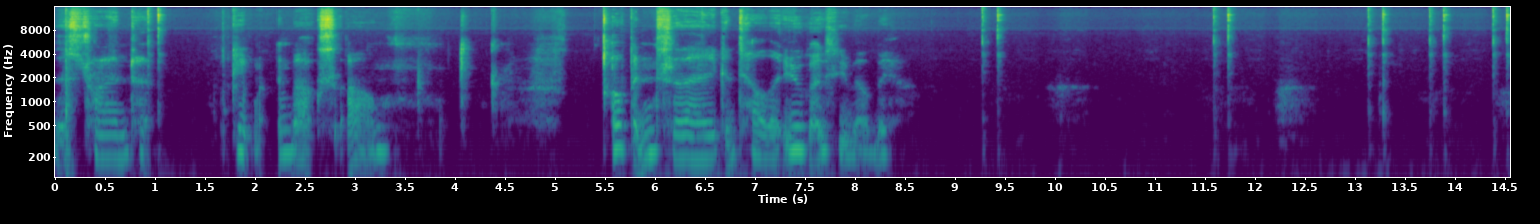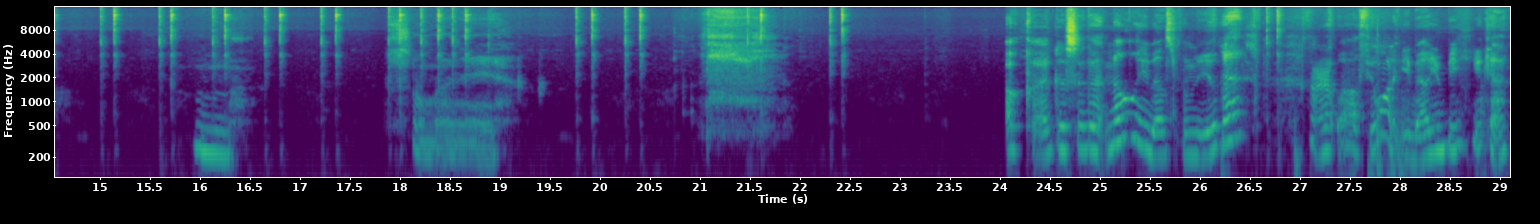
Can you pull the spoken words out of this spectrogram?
Just trying to keep my inbox um open so that I can tell that you guys emailed me. Hmm. So many. Okay, I guess I got no emails from you guys. Alright, well, if you want to email you, be you can.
